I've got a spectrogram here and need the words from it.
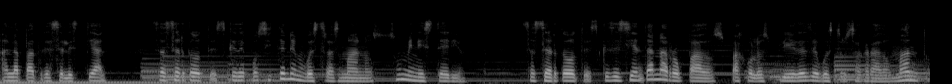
a la patria celestial, sacerdotes que depositen en vuestras manos su ministerio, sacerdotes que se sientan arropados bajo los pliegues de vuestro sagrado manto,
